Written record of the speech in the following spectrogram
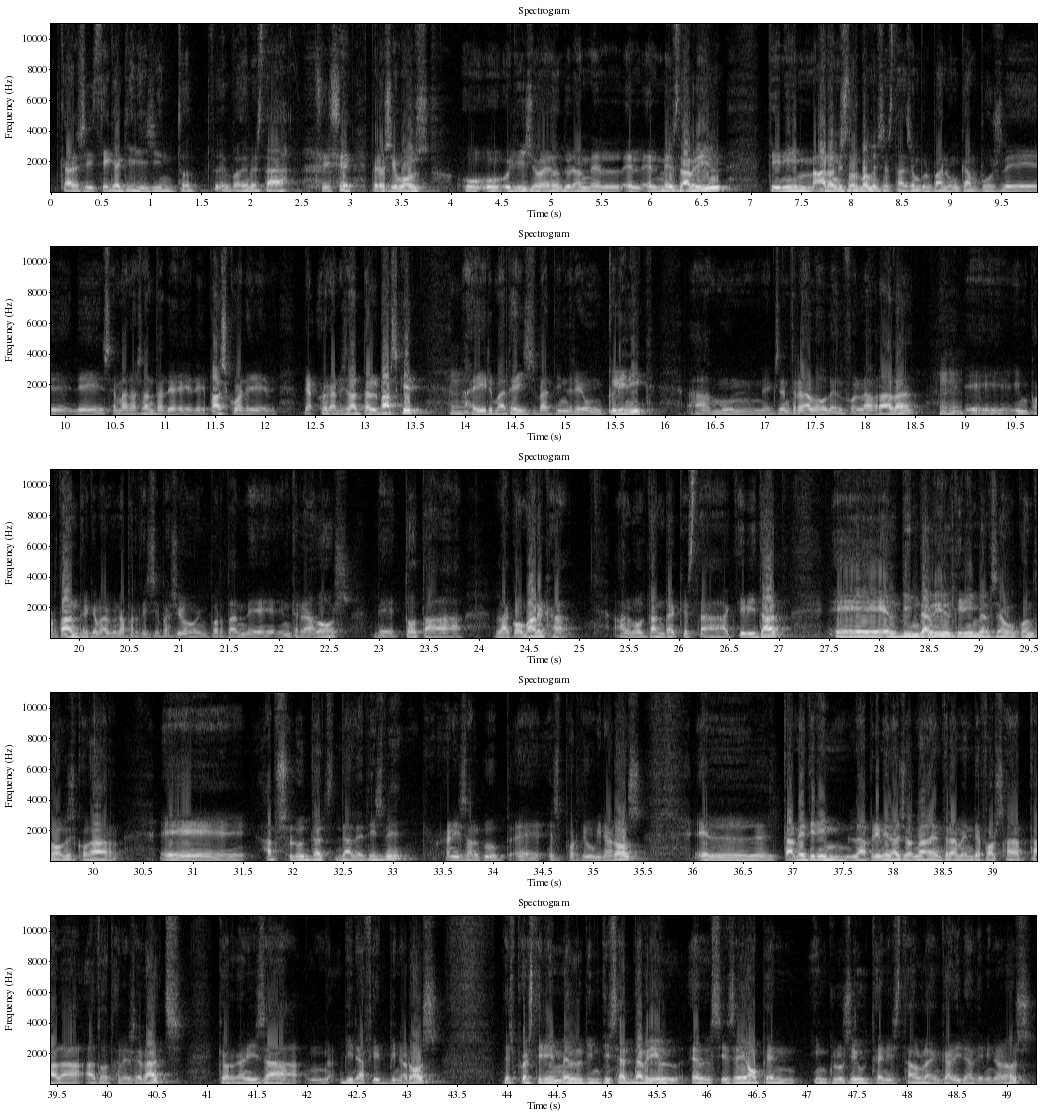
Clar, si estic aquí llegint tot, eh, podem estar... Sí, sí. Però si vols, ho, ho, ho eh? durant el, el, el mes d'abril Tenim, ara en aquests moments s'està desenvolupant un campus de, de Setmana Santa, de, de Pasqua, de, de, organitzat pel bàsquet. Mm. Ahir mateix va tindre un clínic amb un exentrenador del Fuenlabrada, mm -hmm. eh, important perquè va haver una participació important d'entrenadors de tota la comarca al voltant d'aquesta activitat. Eh, el 20 d'abril tenim el segon control escolar eh, absolut d'atletisme, que organitza el Club eh, Esportiu Vinaròs. El, també tenim la primera jornada d'entrenament de força adaptada a totes les edats, que organitza Vinafit Vinaròs. Després tenim el 27 d'abril el 6è Open inclusiu tenis taula en cadira de Vinaròs,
